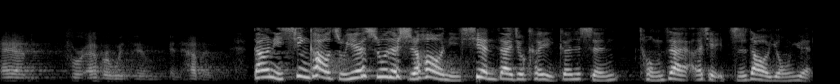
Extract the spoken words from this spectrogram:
and forever with Him in heaven. 当你信靠主耶稣的时候，你现在就可以跟神同在，而且直到永远。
